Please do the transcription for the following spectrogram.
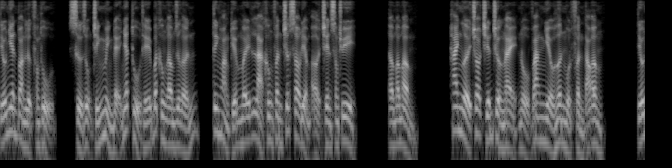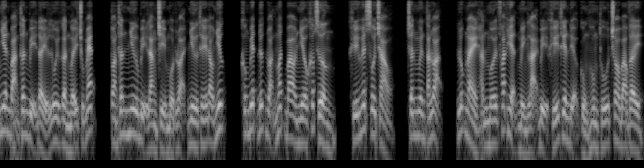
Tiểu nhiên toàn lực phòng thủ sử dụng chính mình đệ nhất thủ thế bất không âm dương ấn, tinh hoàng kiếm mấy là không phân trước sau điểm ở trên song truy. Ầm ầm ầm. Hai người cho chiến trường này nổ vang nhiều hơn một phần táo âm. Tiểu nhiên bản thân bị đẩy lui gần mấy chục mét, toàn thân như bị làng chỉ một loại như thế đau nhức, không biết đứt đoạn mất bao nhiêu khớp xương, khí huyết sôi trào, chân nguyên tán loạn, lúc này hắn mới phát hiện mình lại bị khí thiên địa cùng hung thú cho bao vây.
